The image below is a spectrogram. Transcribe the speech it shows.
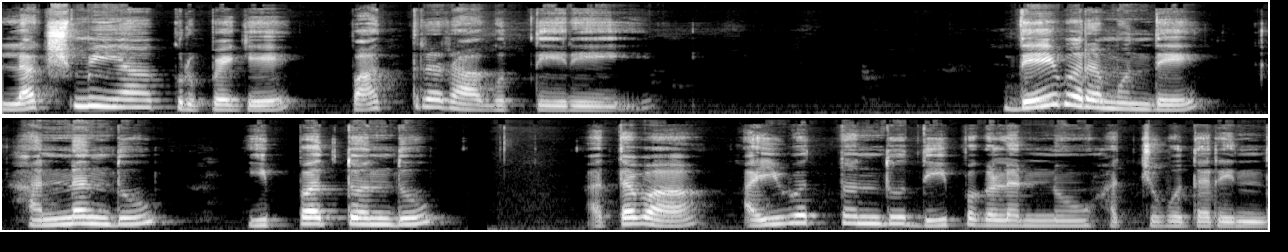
ಲಕ್ಷ್ಮಿಯ ಕೃಪೆಗೆ ಪಾತ್ರರಾಗುತ್ತೀರಿ. ದೇವರ ಮುಂದೆ ಹನ್ನೊಂದು, ಇಪ್ಪತ್ತೊಂದು ಅಥವಾ ಐವತ್ತೊಂದು ದೀಪಗಳನ್ನು ಹಚ್ಚುವುದರಿಂದ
